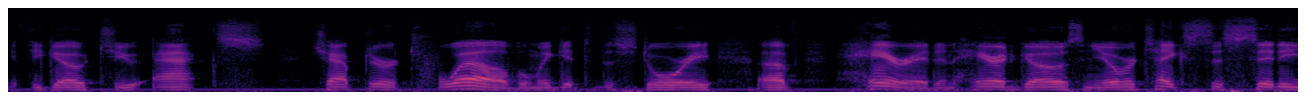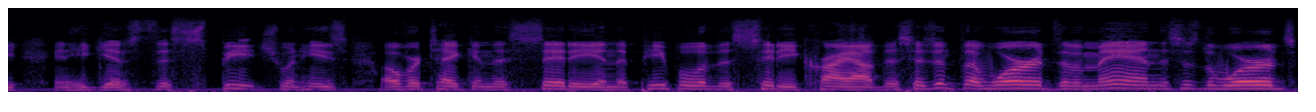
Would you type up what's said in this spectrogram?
If you go to Acts chapter 12 when we get to the story of Herod. And Herod goes and he overtakes the city and he gives this speech when he's overtaken the city. And the people of the city cry out, This isn't the words of a man, this is the words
